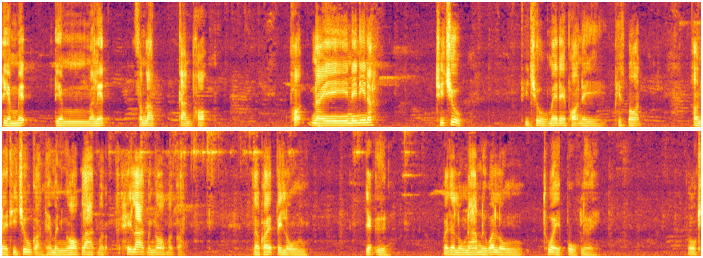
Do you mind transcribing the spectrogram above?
เตรียมเม็ด เตรียมเมล็ดสำหรับการเพาะ เพาะในในนี้นะทิชชู่ทิชชู่ไม่ได้เพาะในพิสมอสเอาในทิชชู่ก่อนให้มันงอกรากมาให้รากมันงอกมาก่อน แล้วค่อยไปลงอย่างอื่นว่าจะลงน้ำหรือว่าลงถ้วยปลูกเลย โอเค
